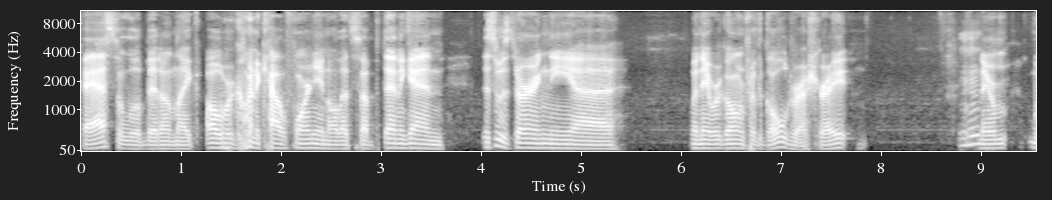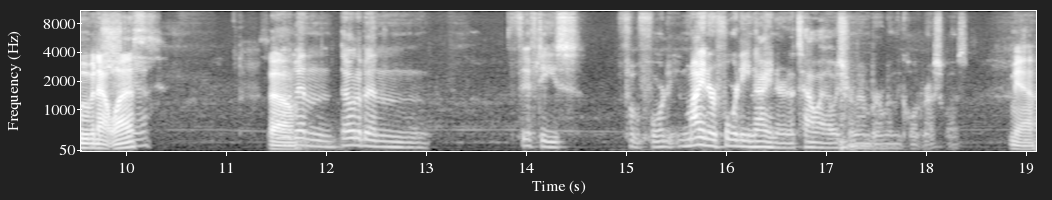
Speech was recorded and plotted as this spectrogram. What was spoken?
fast a little bit on like, oh, we're going to California and all that stuff. But then again, this was during the uh when they were going for the gold rush, right? Mhm. They were moving out Yeah. west. That would So have been that would have been fifties, forty minor forty niner. That's how I always remember when the gold rush was. yeah,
